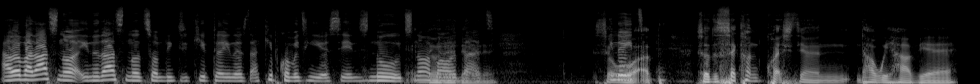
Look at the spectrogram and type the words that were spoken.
however that's not you know that's not something to keep telling us that keep committing your sins. No, it's not No, about no, that. no. So, you know, uh, so the second question that we have here,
